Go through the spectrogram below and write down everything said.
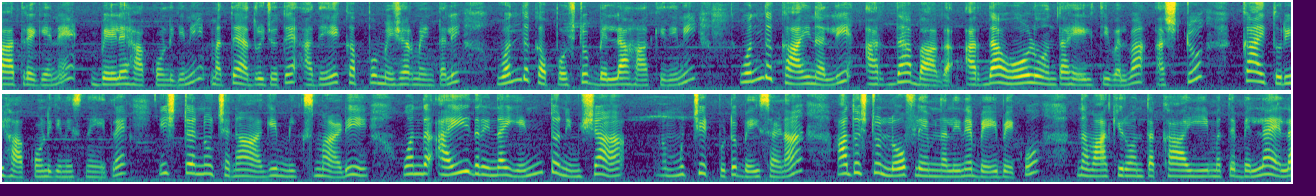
ಪಾತ್ರೆಗೇ ಬೇಳೆ ಹಾಕ್ಕೊಂಡಿದ್ದೀನಿ. ಮತ್ತು ಅದ್ರ ಜೊತೆ ಅದೇ ಕಪ್ಪು ಮೆಷರ್ಮೆಂಟಲ್ಲಿ ಒಂದು ಕಪ್ಪಷ್ಟು ಬೆಲ್ಲ ಹಾಕಿದ್ದೀನಿ. ಒಂದು ಕಾಯಿನಲ್ಲಿ ಅರ್ಧ ಭಾಗ, ಅರ್ಧ ಹೋಳು ಅಂತ ಹೇಳ್ತೀವಲ್ವ? ಅಷ್ಟು ಕಾಯಿ ತುರಿ ಹಾಕ್ಕೊಂಡಿದ್ದೀನಿ ಸ್ನೇಹಿತರೆ. ಇಷ್ಟನ್ನು ಚೆನ್ನಾಗಿ ಮಿಕ್ಸ್ ಮಾಡಿ ಒಂದು ಐದರಿಂದ ಎಂಟು ನಿಮಿಷ ಮುಚ್ಚಿಟ್ಬಿಟ್ಟು ಬೇಯಿಸೋಣ. ಆದಷ್ಟು ಲೋ ಫ್ಲೇಮ್ನಲ್ಲಿನೇ ಬೇಯಬೇಕು. ನಾವು ಹಾಕಿರುವಂಥ ಕಾಯಿ ಮತ್ತು ಬೆಲ್ಲ ಎಲ್ಲ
